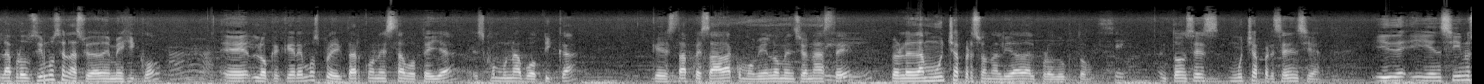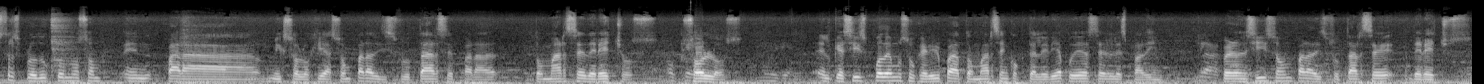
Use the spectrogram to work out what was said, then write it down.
La producimos en la Ciudad de México. Ah, eh, lo que queremos proyectar con esta botella es como una botica que está pesada, como bien lo mencionaste, pero le da mucha personalidad al producto. Sí. Entonces, mucha presencia. Y, en sí nuestros productos no son para mixología, son para disfrutarse, para tomarse derechos solos. El que sí podemos sugerir para tomarse en coctelería pudiera ser el espadín, pero en sí son para disfrutarse derechos.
